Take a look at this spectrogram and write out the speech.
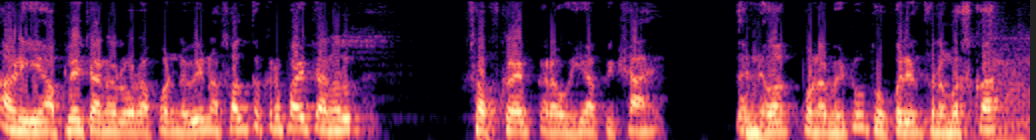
आणि आपल्या चॅनलवर आपण नवीन असाल तर कृपया चॅनल सबस्क्राईब करावं ही अपेक्षा आहे. धन्यवाद. पुन्हा भेटू. तोपर्यंत नमस्कार.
